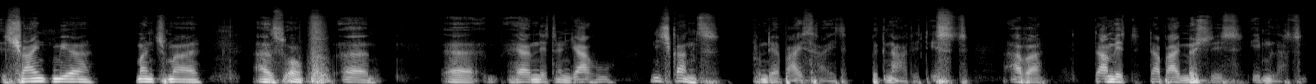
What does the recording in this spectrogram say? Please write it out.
es scheint mir manchmal, als ob äh, Herr Netanyahu nicht ganz von der Weisheit begnadet ist. Aber damit, dabei möchte ich es eben lassen.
